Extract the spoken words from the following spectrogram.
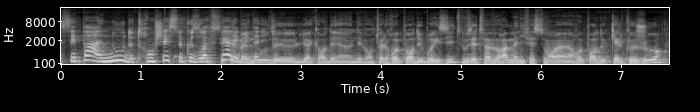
C'est pas à nous de trancher ce que doivent C'est faire les même à nous Britanniques. de lui accorder un éventuel report du Brexit. Vous êtes favorable manifestement à un report de quelques jours.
